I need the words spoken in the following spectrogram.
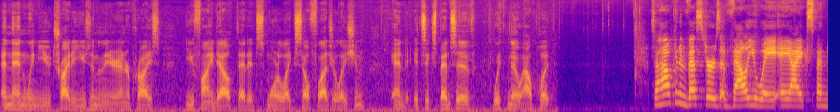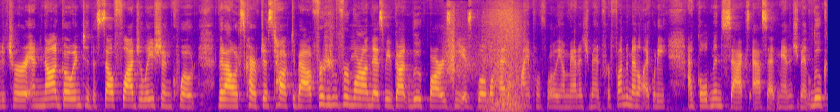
and then when you try to use them in your enterprise, you find out that it's more like self-flagellation and it's expensive with no output. So, how can investors evaluate AI expenditure and not go into the self flagellation quote that Alex Karp just talked about? For, for more on this, we've got Luke Barrs. He is Global Head of Client Portfolio Management for Fundamental Equity at Goldman Sachs Asset Management. Luke,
